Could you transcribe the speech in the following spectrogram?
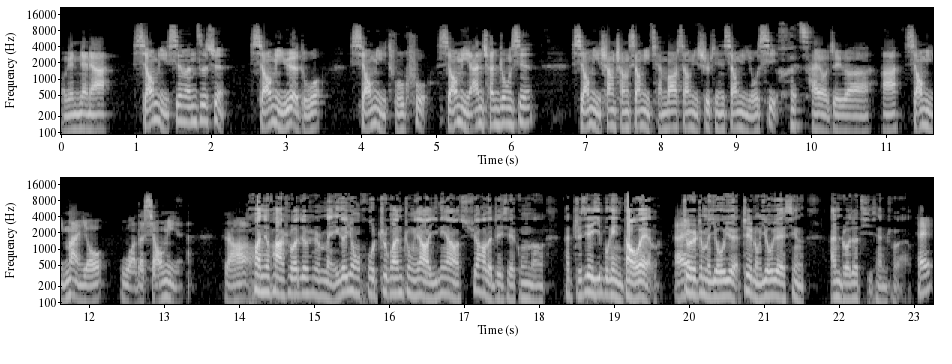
我给你念念啊：小米新闻资讯、小米阅读、小米图库、小米安全中心、小米商城、小米钱包、小米视频、小米游戏，还有这个啊小米漫游、我的小米，然后 换句话说，就是每一个用户至关重要，一定要需要的这些功能，它直接一步给你到位了，哎就是这么优越。这种优越性，安卓就体现出来了。哎，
